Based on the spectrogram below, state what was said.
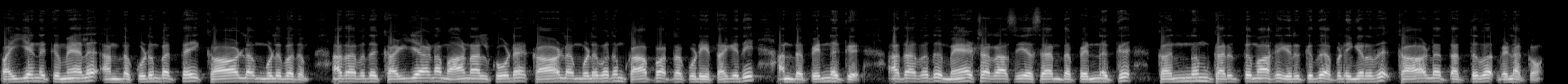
பையனுக்கு மேலே அந்த குடும்பத்தை காலம் முழுவதும் அதாவது கல்யாணம் ஆனால் கூட காலம் முழுவதும் காப்பாற்றக்கூடிய தகுதி அந்த பெண்ணுக்கு அதாவது மேஷ ராசியை சேர்ந்த பெண்ணுக்கு கண்ணும் கருத்துமாக இருக்குது அப்படிங்கிறது கால தத்துவ விளக்கம்.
